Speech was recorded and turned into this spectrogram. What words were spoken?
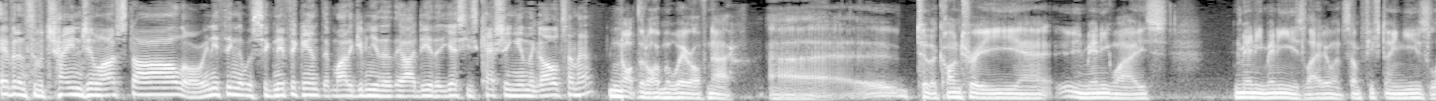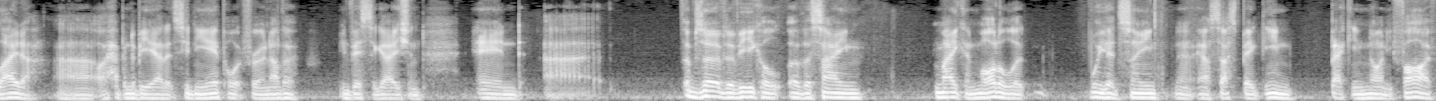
evidence of a change in lifestyle or anything that was significant that might have given you the, the idea that yes, he's cashing in the gold somehow? Not that I'm aware of, no. Uh, to the contrary, uh, in many ways, many, many years later, and some 15 years later, uh, I happened to be out at Sydney Airport for another investigation and uh, observed a vehicle of the same make and model that we had seen uh, our suspect in back in 95.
